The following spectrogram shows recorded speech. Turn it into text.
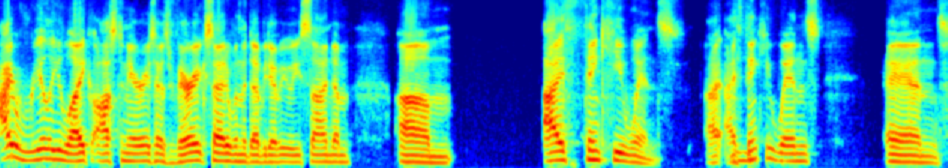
I really like Austin Aries. I was very excited when the WWE signed him. Um, I think he wins. I, I Mhm. think he wins, and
